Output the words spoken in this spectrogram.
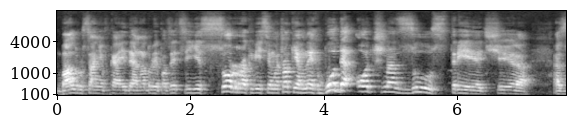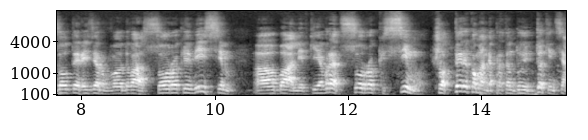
бал. Русанівка йде на другій позиції 48 очок. І в них буде очна зустріч. Золотий резерв 2 48 е, балів. Київред 47. Чотири команди претендують до кінця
